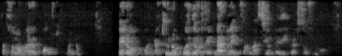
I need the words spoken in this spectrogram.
tan solo nueve posts, bueno, pero bueno, aquí uno puede ordenar la información de diversos modos.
